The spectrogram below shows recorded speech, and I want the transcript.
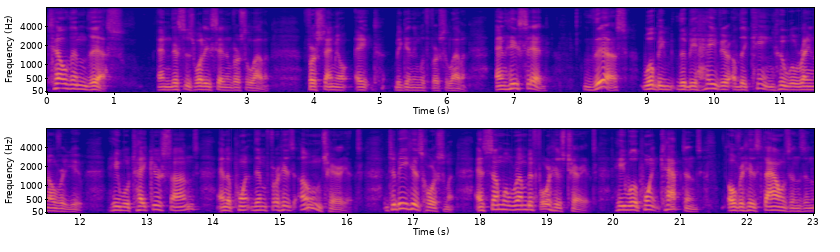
Tell them this. And this is what he said in verse 11. 1 Samuel 8, beginning with verse 11. And he said, This will be the behavior of the king who will reign over you. He will take your sons and appoint them for his own chariots, to be his horsemen, and some will run before his chariots. He will appoint captains over his thousands and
